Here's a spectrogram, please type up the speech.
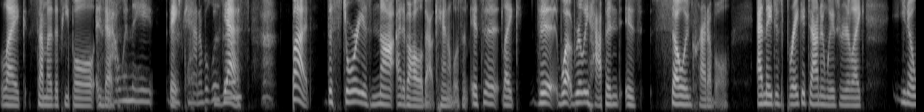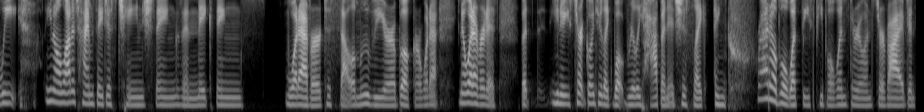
like some of the people Is that up. when they, They- there's cannibalism? Yes, but the story is not at all about cannibalism. It's a like the what really happened is so incredible, and they just break it down in ways where you're like, you know, we, you know, a lot of times they just change things and make things whatever to sell a movie or a book or whatever, you know, whatever it is. But you know, you start going through like what really happened. It's just like incredible what these people went through and survived, and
